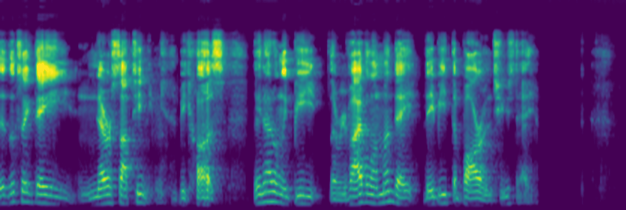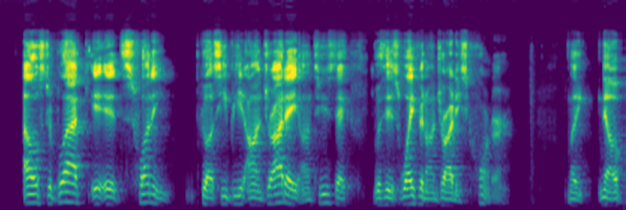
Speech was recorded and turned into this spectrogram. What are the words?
it looks like they never stopped teaming because they not only beat the Revival on Monday, they beat the Bar on Tuesday. Aleister Black, it's funny because he beat Andrade on Tuesday with his wife in Andrade's corner. Like, no,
